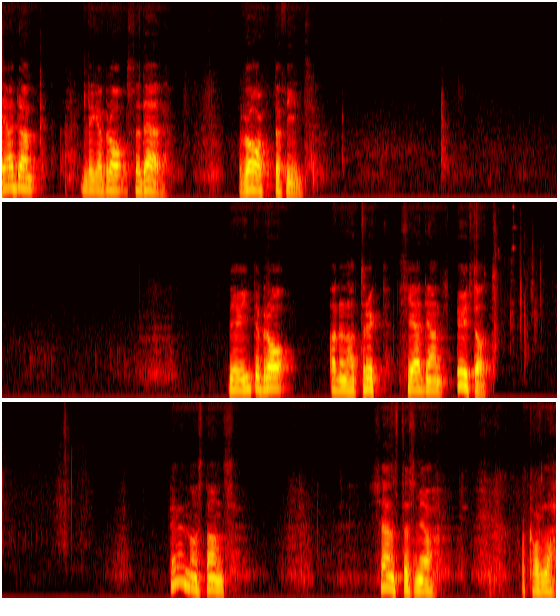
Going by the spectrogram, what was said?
Kedjan ligger bra sådär. Rakt och fint. Det är inte bra att den har tryckt kedjan utåt. Där någonstans känns det som jag får kolla.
